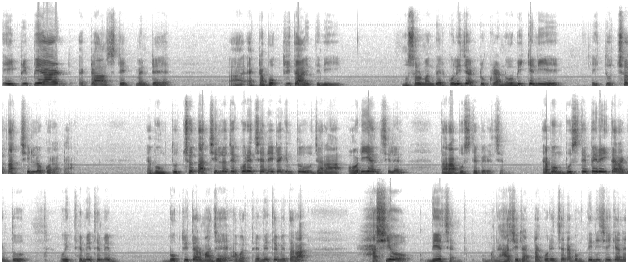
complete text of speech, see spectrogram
এই প্রিপেয়ার্ড একটা স্টেটমেন্টে একটা বক্তৃতায় তিনি মুসলমানদের কলিজার টুকরা নবীকে নিয়ে এই তুচ্ছ তাচ্ছিল্য করাটা। এবং তুচ্ছ তাচ্ছিল্য যে করেছেন, এটা কিন্তু যারা অডিয়েন্স ছিলেন, তারা বুঝতে পেরেছেন। এবং বুঝতে পেরেই তারা কিন্তু ওই থেমে থেমে বক্তৃতার মাঝে আবার থেমে থেমে তারা হাসিও দিয়েছেন মানে হাসি ঠাট্টা করেছেন এবং তিনি সেইখানে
